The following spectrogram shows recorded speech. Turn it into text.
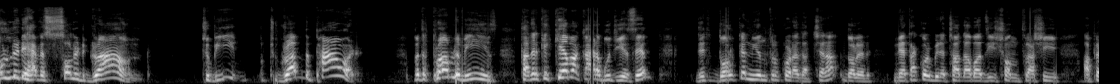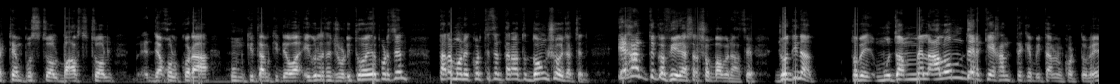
already have a solid ground to be to grab the power but the problem is তাদেরকে কে বা কারা বুঝিয়েছে? যে দলকে নিয়ন্ত্রণ করা যাচ্ছে না, দলের নেতাকর্মীরা চাঁদাবাজি, সন্ত্রাসী, আপনার টেম্পো স্টল, বাস স্টল, দখল করা, হুমকি তামকি দেওয়া, এগুলোতে জড়িত হয়ে পড়েছেন, তারা মনে করতেছেন তারা তো ধ্বংস হয়ে যাচ্ছেন। এখান থেকে ফিরে আসার সম্ভাবনা আছে। যদি না, তবে মুজাম্মেল আলমদেরকে এখান থেকে বিতরণ করতে হবে,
